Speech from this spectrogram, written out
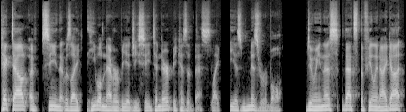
picked out a scene that was like he will never be a GC tender because of this. Like he is miserable doing this. That's the feeling I got.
